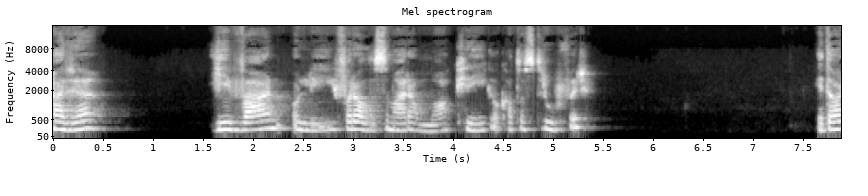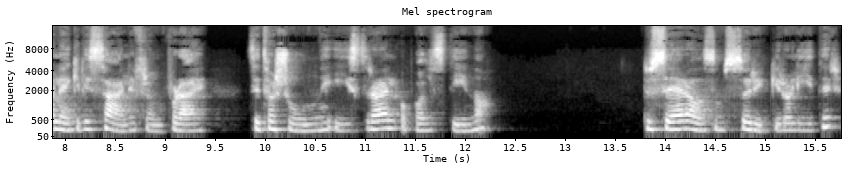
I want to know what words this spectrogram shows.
Herre, Gi vern og ly for alle som er rammet av krig og katastrofer. I dag legger vi særlig frem for deg situasjonen i Israel og Palestina. Du ser alle som sørger og lider,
